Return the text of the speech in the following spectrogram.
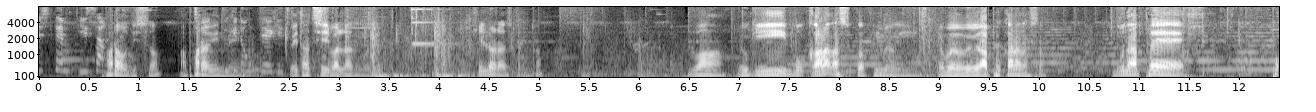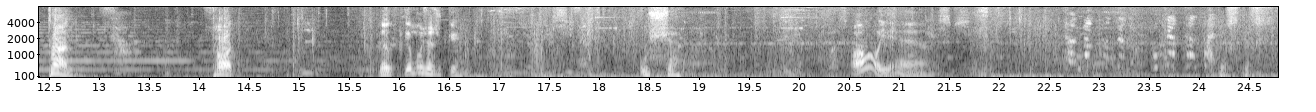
시스템 이상 파라 어딨어? 아 파라 여기 있네 왜 다치지 말라는 거지? 힐러라서 그런가? 일로와. 여기 뭐 깔아놨을 거야 분명히. 여보 여기, 여기 앞에 깔아놨어. 문 앞에 폭탄. 4덧 내가 깨부셔줄게. 시작 오쉣 오 예 됐어 됐어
